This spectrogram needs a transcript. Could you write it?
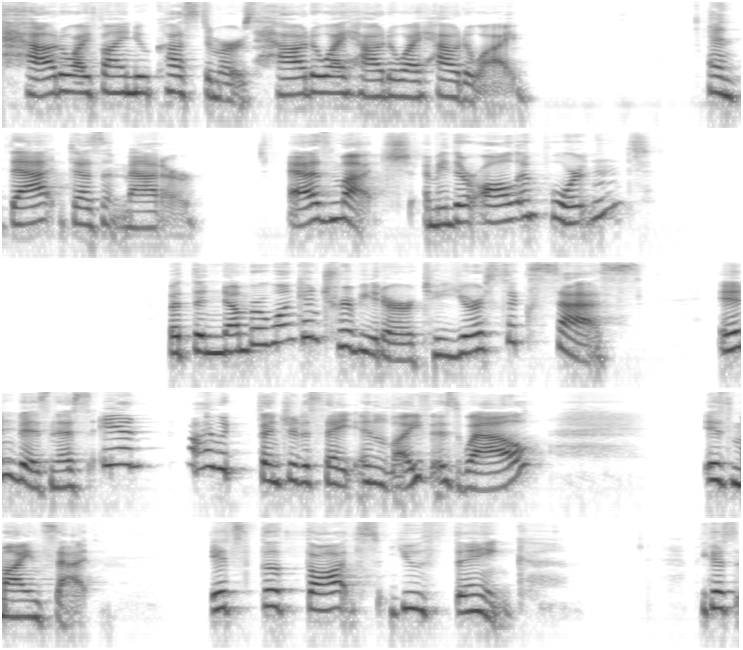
How do I find new customers? How do I, how do I, how do I? And that doesn't matter as much. I mean, they're all important, but the number one contributor to your success in business, and I would venture to say in life as well, is mindset. It's the thoughts you think. Because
